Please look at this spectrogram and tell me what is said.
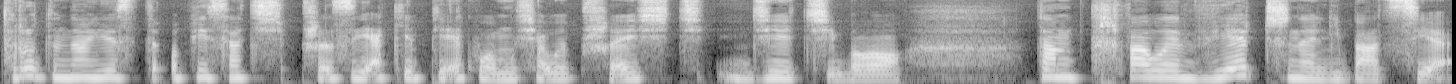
Trudno jest opisać, przez jakie piekło musiały przejść dzieci, bo tam trwały wieczne libacje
